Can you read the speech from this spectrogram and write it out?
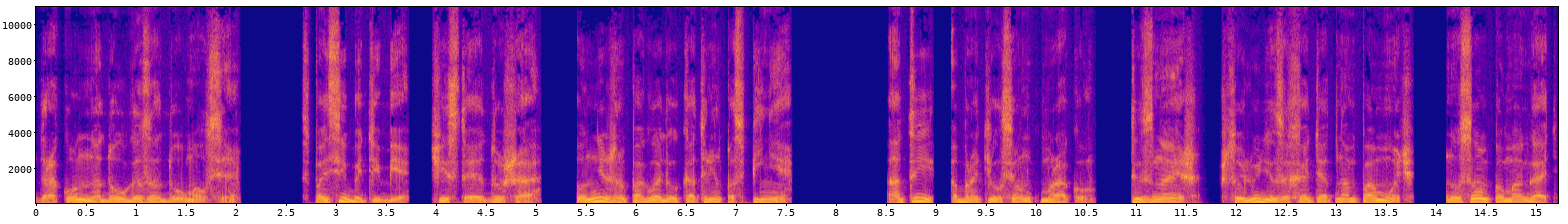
Дракон надолго задумался. Спасибо тебе, чистая душа. Он нежно погладил Катрин по спине. А ты, обратился он к мраку. Ты знаешь, что люди захотят нам помочь, но сам помогать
